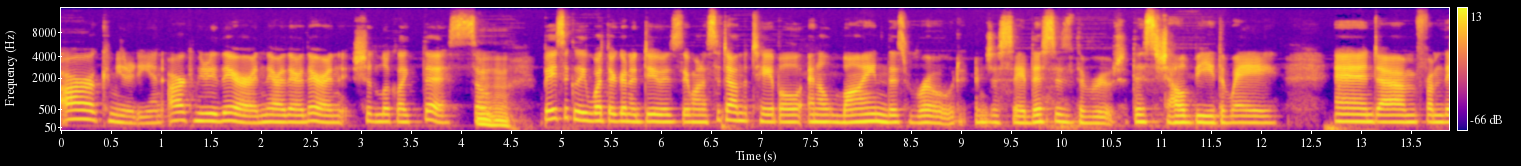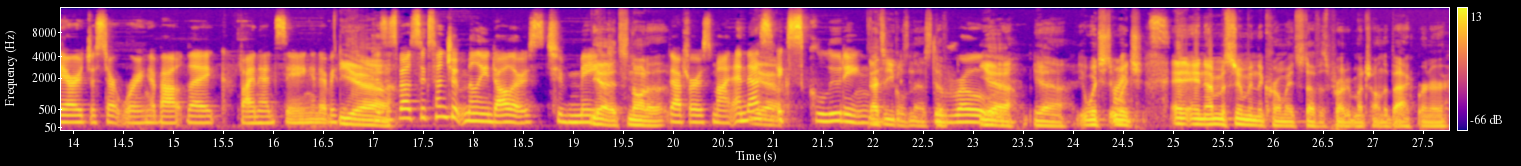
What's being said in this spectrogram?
our community and our community there and there, there, there, and it should look like this. So Mm-hmm. basically, what they're going to do is they want to sit down at the table and align this road and just say, this is the route. This shall be the way. And um, from there, just start worrying about like financing and everything. Yeah. Because it's about $600 million to make yeah, it's not a that first mine. And that's Yeah. excluding. That's Eagle's Nest. The road. Yeah, yeah. Which, which, and, and I'm assuming the chromite stuff is pretty much on the back burner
